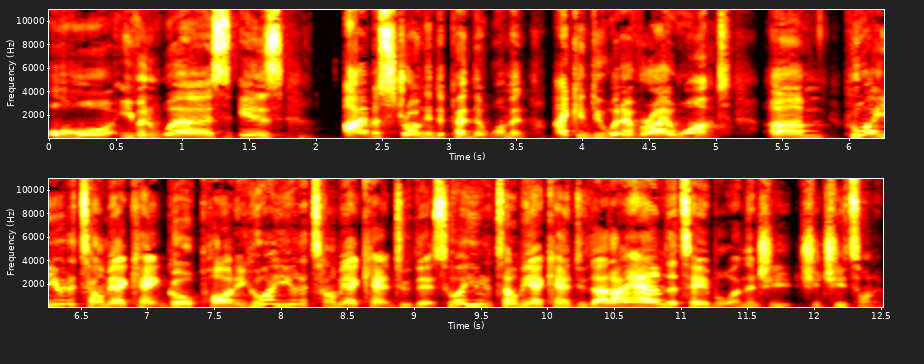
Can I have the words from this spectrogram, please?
Or even worse is, I'm a strong, independent woman. I can do whatever I want. Um, who are you to tell me I can't go party? Who are you to tell me I can't do this? Who are you to tell me I can't do that? I am the table. And then she, she cheats on him.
